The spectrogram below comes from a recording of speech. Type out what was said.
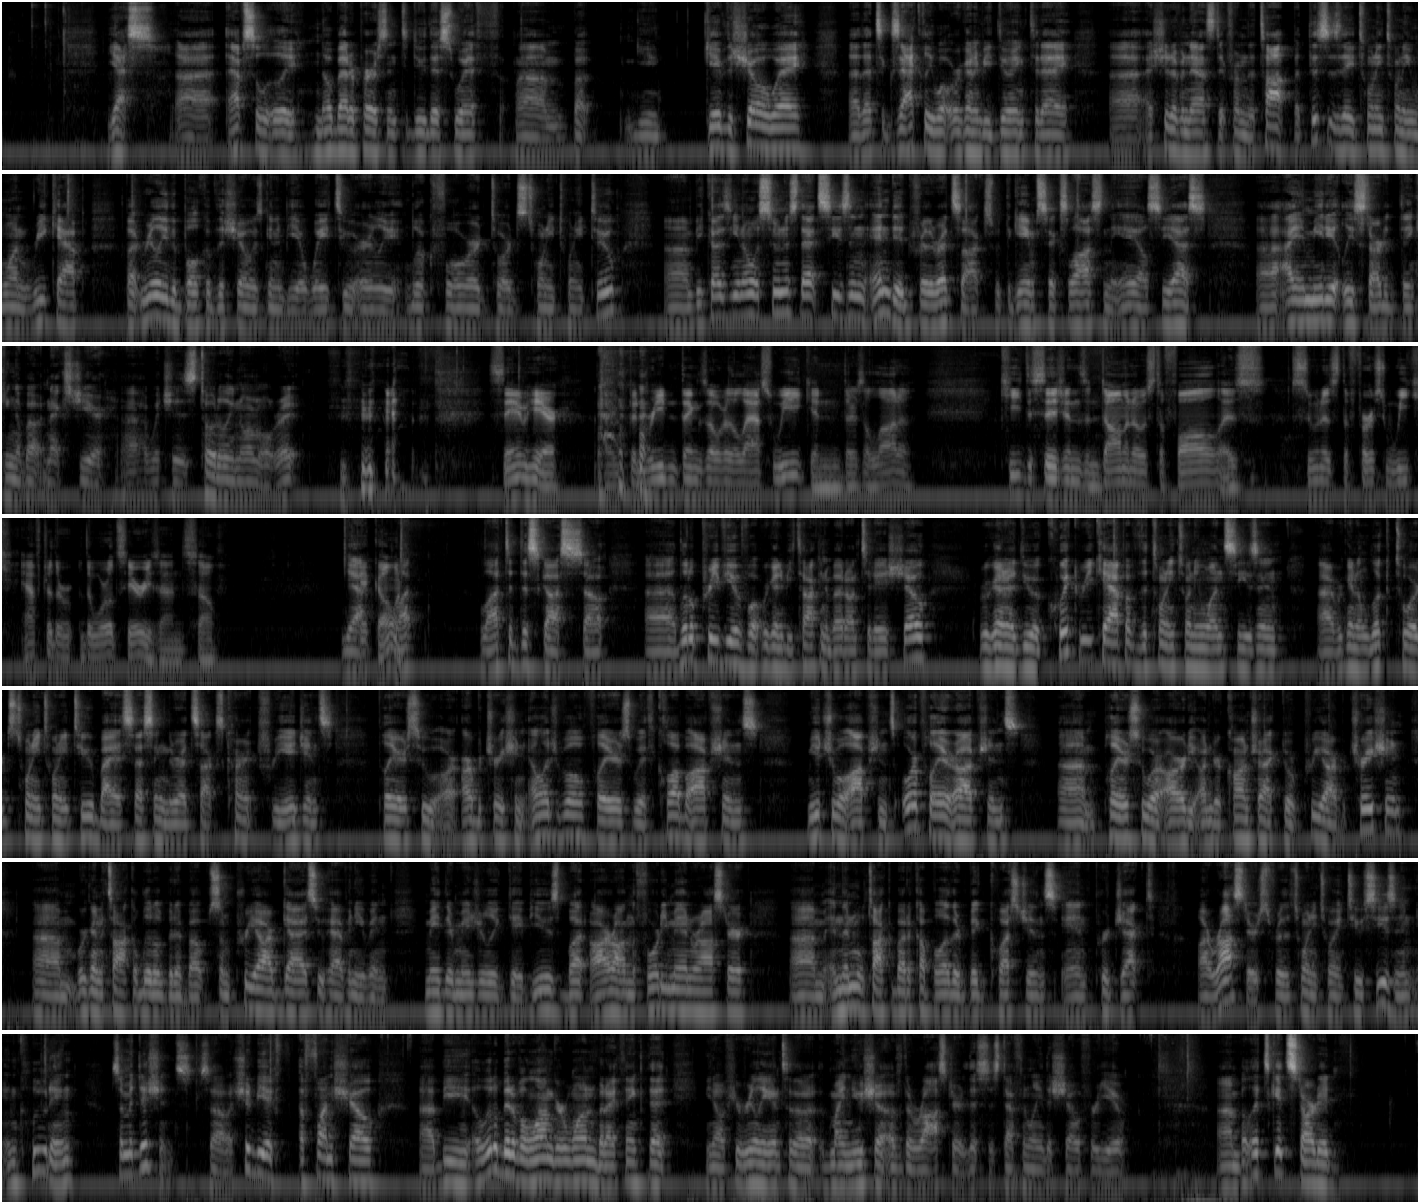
Yes, uh, absolutely. No better person to do this with. Um, but you gave the show away. Uh, that's exactly what we're going to be doing today. Uh, I should have announced it from the top, but this is a 2021 recap. But really, the bulk of the show is going to be a way too early look forward towards 2022. Um, because, you know, as soon as that season ended for the Red Sox with the Game 6 loss in the ALCS, uh, I immediately started thinking about next year, uh, which is totally normal, right? Same here. I've been reading things over the last week, and there's a lot of key decisions and dominoes to fall as soon as the first week after the the World Series ends. So, yeah, get going. Lot, lot to discuss. So, a uh, little preview of what we're going to be talking about on today's show. We're going to do a quick recap of the 2021 season. Uh, we're going to look towards 2022 by assessing the Red Sox current free agents, players who are arbitration eligible, players with club options, mutual options, or player options, um, players who are already under contract or pre arbitration. Um, we're going to talk a little bit about some pre arb guys who haven't even made their major league debuts but are on the 40 man roster. Um, and then we'll talk about a couple other big questions and project our rosters for the 2022 season, including some additions. So it should be a, a fun show. Uh, be a little bit of a longer one, but I think that you know if you're really into the minutia of the roster, this is definitely the show for you. Um, but let's get started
